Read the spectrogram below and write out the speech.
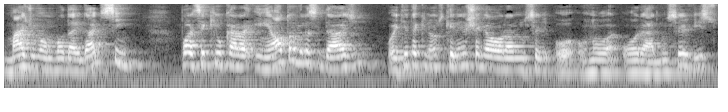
mais de uma modalidade? Sim. Pode ser que o cara em alta velocidade, 80 km, querendo chegar ao horário no, no, horário no serviço,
